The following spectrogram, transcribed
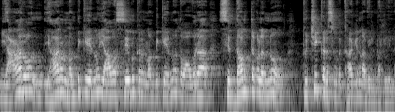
ಯಾರೋ ಯಾರ ನಂಬಿಕೆಯನ್ನು, ಯಾವ ಸೇವಕರ ನಂಬಿಕೆಯನ್ನು ಅಥವಾ ಅವರ ಸಿದ್ಧಾಂತಗಳನ್ನು ತುಚ್ಛೀಕರಿಸುವುದಕ್ಕಾಗಿ ನಾವಿಲ್ಲಿ ಬರಲಿಲ್ಲ.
